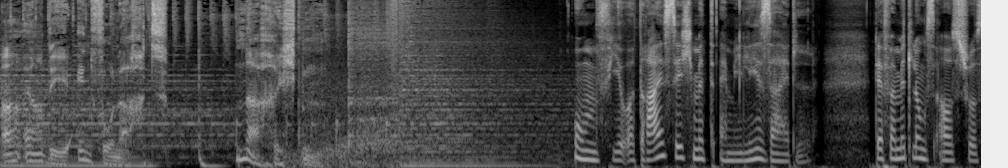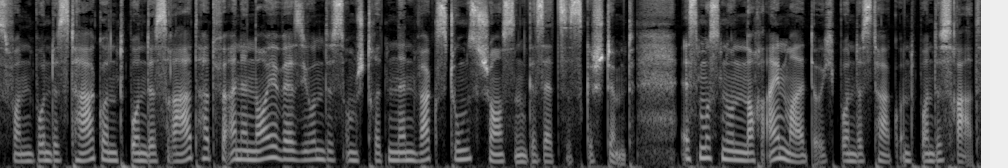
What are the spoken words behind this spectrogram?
ARD Infonacht Nachrichten um 4.30 Uhr mit Emily Seidel. Der Vermittlungsausschuss von Bundestag und Bundesrat hat für eine neue Version des umstrittenen Wachstumschancengesetzes gestimmt. Es muss nun noch einmal durch Bundestag und Bundesrat.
